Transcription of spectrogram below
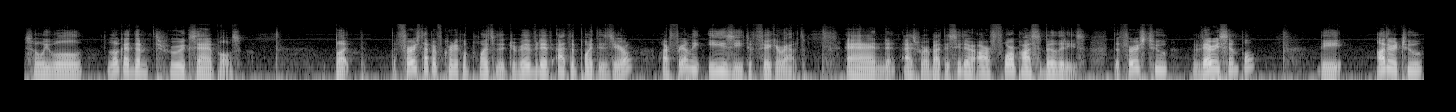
so we will look at them through examples. But the first type of critical points where the derivative at the point is zero are fairly easy to figure out. And as we're about to see, there are four possibilities. The first two, very simple. The other two,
